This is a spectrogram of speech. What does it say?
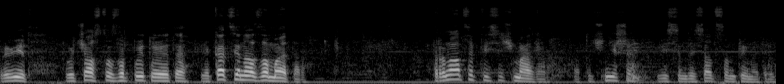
Привіт! Ви часто запитуєте, яка ціна за метр? 13 тисяч метр, а точніше 80 сантиметрів.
